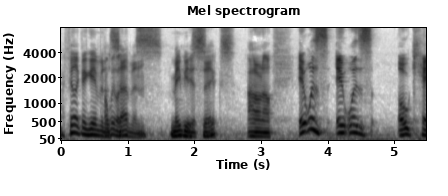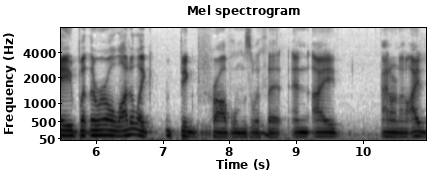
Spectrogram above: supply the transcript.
I feel like I gave it a like seven, s- maybe, a six. I don't know. It was it was okay, but there were a lot of like big problems with it, and I I don't know. I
